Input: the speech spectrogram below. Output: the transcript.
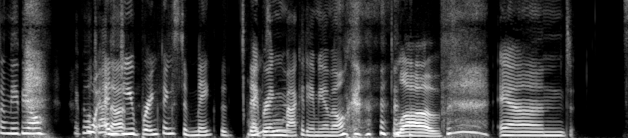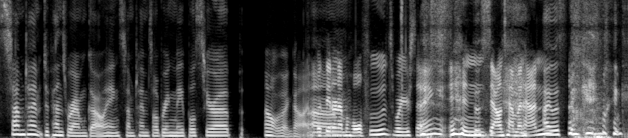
so maybe I'll maybe I'll try and that. do you bring things to make the? I things? bring macadamia milk. love. and sometimes depends where I'm going. Sometimes I'll bring maple syrup. Oh my god! But they don't have Um, Whole Foods where you're staying in This- downtown Manhattan. I was thinking like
